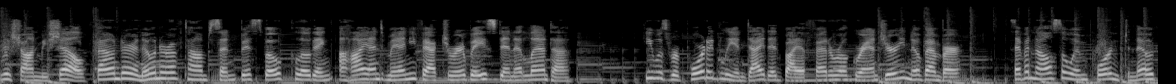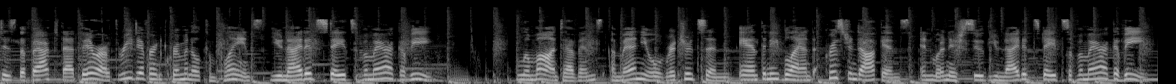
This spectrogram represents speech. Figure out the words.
Rashan Michel, founder and owner of Thompson Bespoke Clothing, a high-end manufacturer based in Atlanta. He was reportedly indicted by a federal grand jury November 7 Also important to note is the fact that there are three different criminal complaints, United States of America v. Lamont Evans, Emmanuel Richardson, Anthony Bland, Christian Dawkins, and Manish Sood United States of America v.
